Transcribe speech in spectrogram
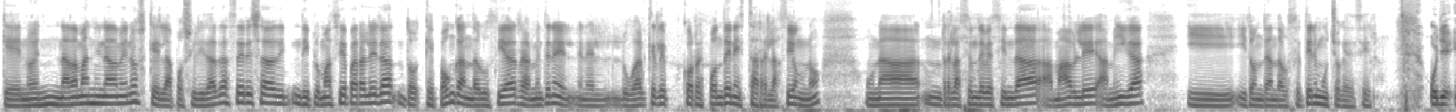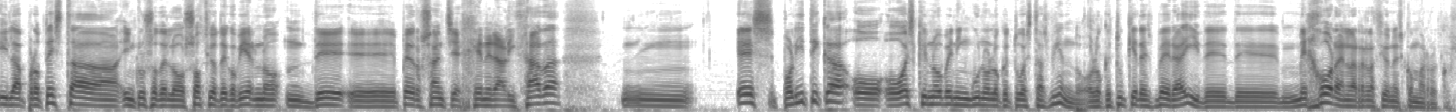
que no es nada más ni nada menos que la posibilidad de hacer esa diplomacia paralela que ponga Andalucía realmente en el, lugar que le corresponde en esta relación, ¿no? Una relación de vecindad amable, amiga y, donde Andalucía tiene mucho que decir. Oye, y la protesta incluso de los socios de gobierno de Pedro Sánchez generalizada, mm, ¿Es política o, es que no ve ninguno lo que tú estás viendo o lo que tú quieres ver ahí de, mejora en las relaciones con Marruecos?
